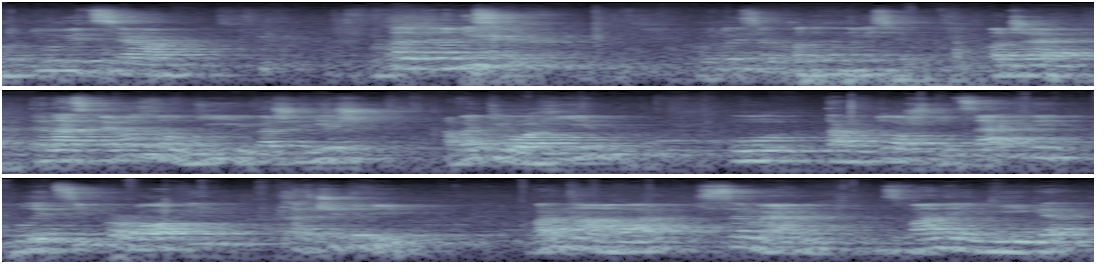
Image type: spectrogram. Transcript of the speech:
готуються виходити на місію. Готуються виходити на місію. Отже, 13 розділ дії, перший вірш. А в Антіохії у тамтошній церкві були ці пророки та вчителі Варнава, Семен, званий Нігер,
